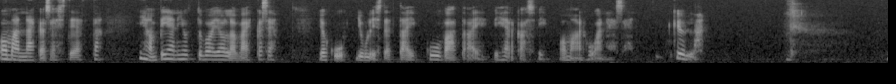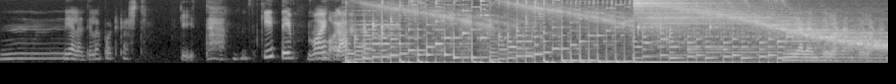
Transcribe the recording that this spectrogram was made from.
oman näköisesti, että ihan pieni juttu voi olla vaikka se joku juliste tai kuva tai viherkasvi omaan huoneeseen. Kyllä. Mm. Mielentila podcast kiittää. Kiitti, moikka! Moi. Mielentila.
